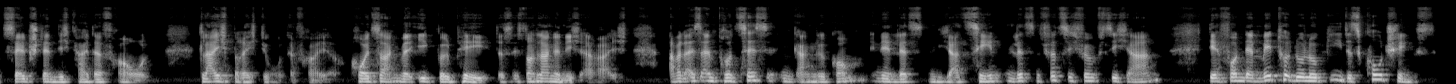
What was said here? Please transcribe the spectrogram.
Selbstständigkeit der Frauen, Gleichberechtigung der Freie. Heute sagen wir Equal Pay. Das ist noch lange nicht erreicht. Aber da ist ein Prozess in Gang gekommen in den letzten Jahrzehnten, letzten 40, 50 Jahren, der von der Methodologie des Coachings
